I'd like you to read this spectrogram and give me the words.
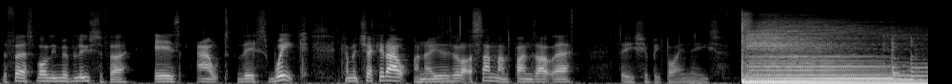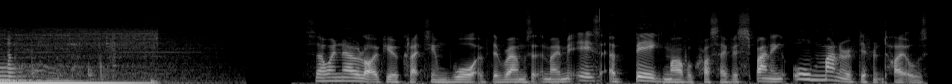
the first volume of Lucifer is out this week. Come and check it out. I know there's a lot of Sandman fans out there, so you should be buying these. So I know a lot of you are collecting War of the Realms at the moment. It's a big Marvel crossover spanning all manner of different titles,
